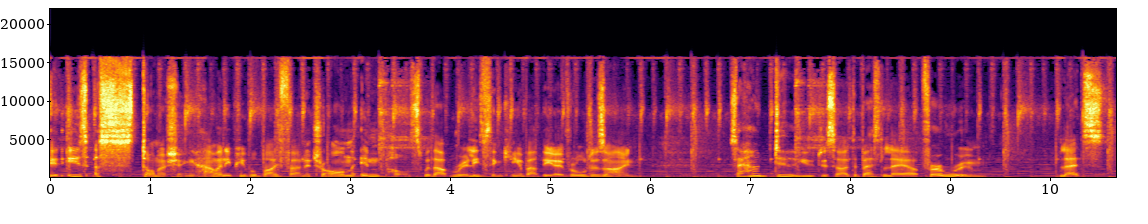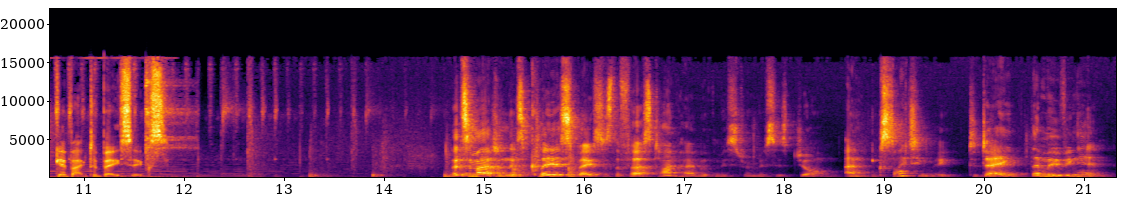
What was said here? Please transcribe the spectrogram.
It is astonishing how many people buy furniture on impulse without really thinking about the overall design. So, how do you decide the best layout for a room? Let's go back to basics. Let's imagine this clear space as the first time home of Mr. and Mrs. John. And excitingly, today they're moving in.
